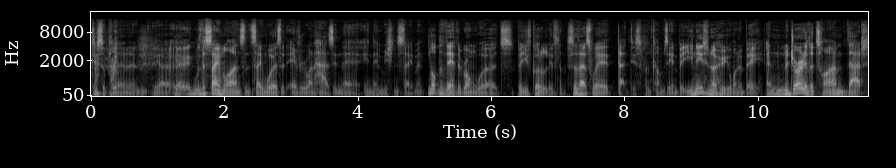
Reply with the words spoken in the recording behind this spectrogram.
discipline and, you know, uh, with the same lines and the same words that everyone has in their, in their mission statement. Not that they're the wrong words, but you've got to live them. So that's where that discipline comes in. But you need to know who you want to be. And majority of the time, that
